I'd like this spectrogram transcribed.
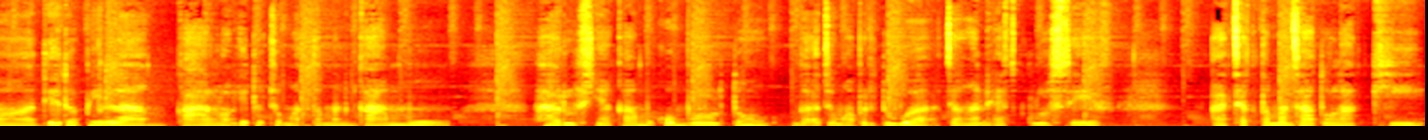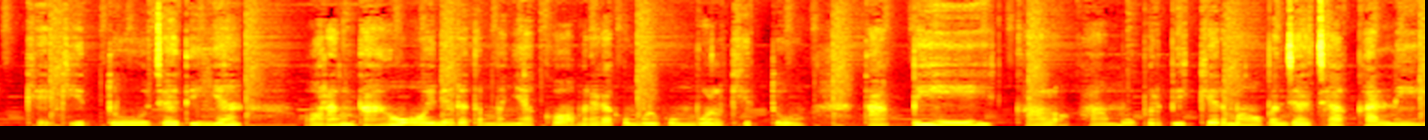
uh, dia tuh bilang kalau itu cuma temen kamu harusnya kamu kumpul tuh nggak cuma berdua jangan eksklusif. Ajak teman satu lagi kayak gitu. Jadinya orang tahu oh ini ada temennya kok mereka kumpul-kumpul gitu. Tapi kalau kamu berpikir mau penjajakan nih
